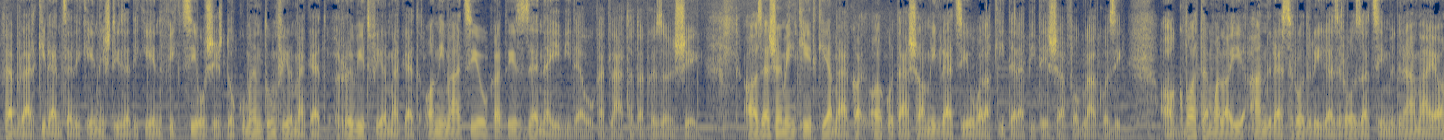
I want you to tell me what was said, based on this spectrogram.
február 9-én és 10-én fikciós és dokumentumfilmeket, rövidfilmeket, animációkat és zenei videókat láthat a közönség. Az esemény két kiemelt alkotása a migrációval, a kitelepítéssel foglalkozik. A guatemalai Andrés Rodríguez Rosa című drámája,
